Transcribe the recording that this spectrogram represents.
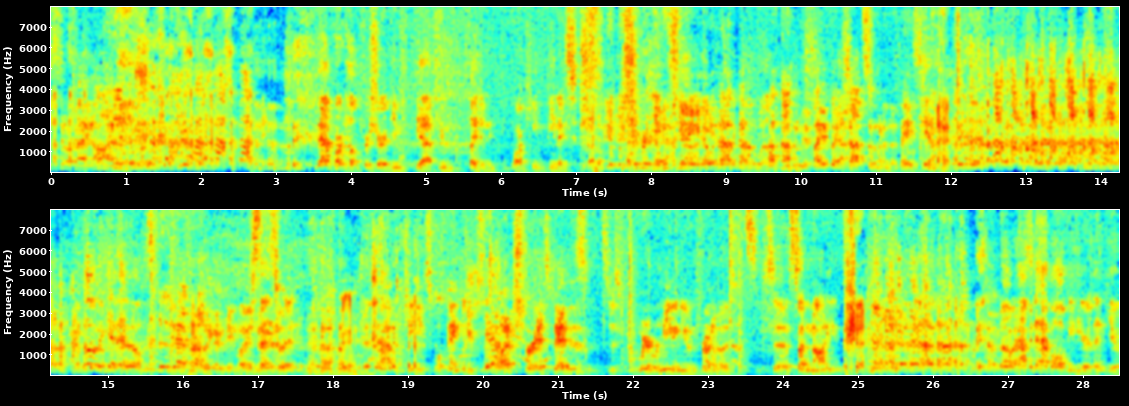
so right on. that part helped for sure. If you yeah, if you played in Joaquin Phoenix shuttle, Sure, yeah, yeah, that would not have gone well. Um, if I if I shot someone in the face. no, we can't have that. That probably couldn't be played. Censor it. Wow, jeez. Well, thank you so Yeah. much for it. This just weird. We're meeting you in front of a sudden audience. No, happy to have all of you here. Thank you,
